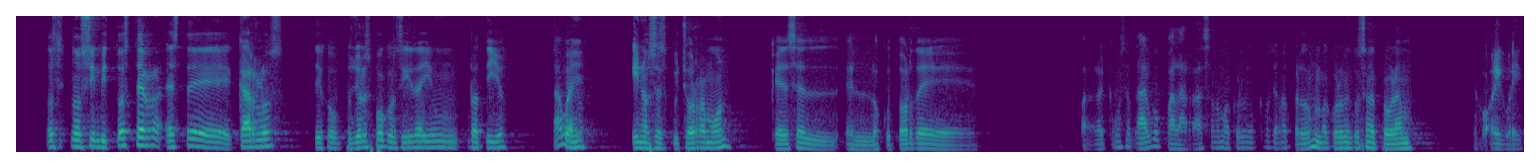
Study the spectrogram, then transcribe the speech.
nos, nos invitó este, este Carlos. Dijo, pues yo les puedo conseguir ahí un ratillo. Ah, bueno. Y nos escuchó Ramón, que es el, el locutor de... para- ¿Cómo se llama? Algo para la raza, no me acuerdo bien cómo se llama, perdón, no me acuerdo bien cómo se llama el programa. Dijo, oye, güey,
